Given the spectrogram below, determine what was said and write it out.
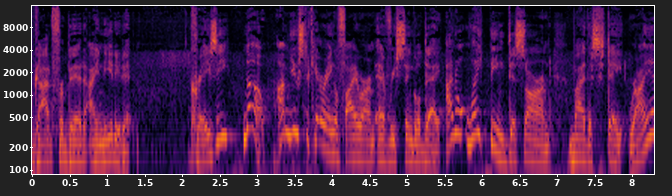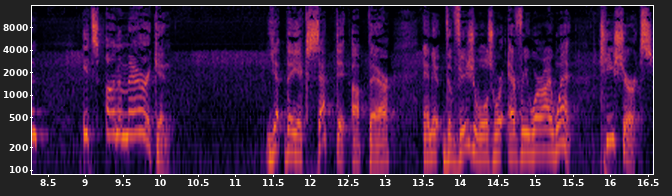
God forbid I needed it. Crazy? No. I'm used to carrying a firearm every single day. I don't like being disarmed by the state, Ryan. It's un American. Yet they accept it up there, and it, the visuals were everywhere I went. T shirts,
